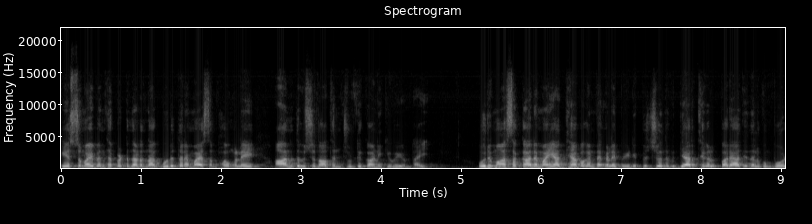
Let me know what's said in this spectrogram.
കേസുമായി ബന്ധപ്പെട്ട് നടന്ന ഗുരുതരമായ സംഭവങ്ങളെ ആനന്ദ് വിശ്വനാഥൻ ചൂണ്ടിക്കാണിക്കുകയുണ്ടായി. ഒരു മാസക്കാലമായി അധ്യാപകൻ തങ്ങളെ പീഡിപ്പിച്ചു എന്ന് വിദ്യാർത്ഥികൾ പരാതി നൽകുമ്പോൾ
